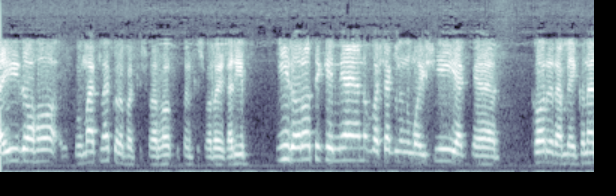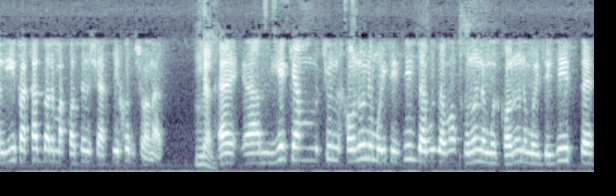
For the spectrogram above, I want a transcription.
این راه کمک نکنه به کشورها خصوصا کشورهای غریب اداراتی که میاین و شکل نمایشی یک کار را می‌کنن این فقط برای مقاصد شخصی خودشان است بله. یکم چون قانون محیط زیست زمان قانون قانون محیط زیست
